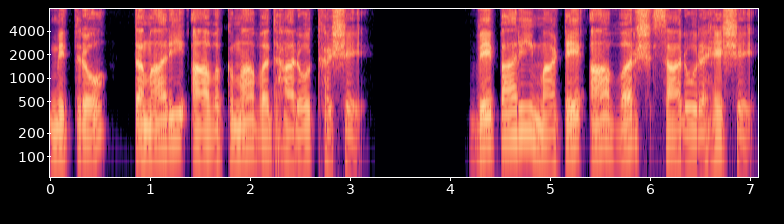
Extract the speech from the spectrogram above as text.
મિત્રો, તમારી આવકમાં વધારો થશે. વેપારી માટે આ વર્ષ સારું રહેશે.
